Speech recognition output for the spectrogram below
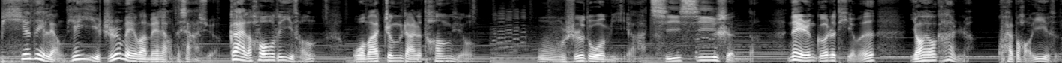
偏那两天一直没完没了的下雪，盖了厚厚的一层，我妈挣扎着趟行，五十多米啊，齐膝深的。那人隔着铁门，遥遥看着，快不好意思的，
